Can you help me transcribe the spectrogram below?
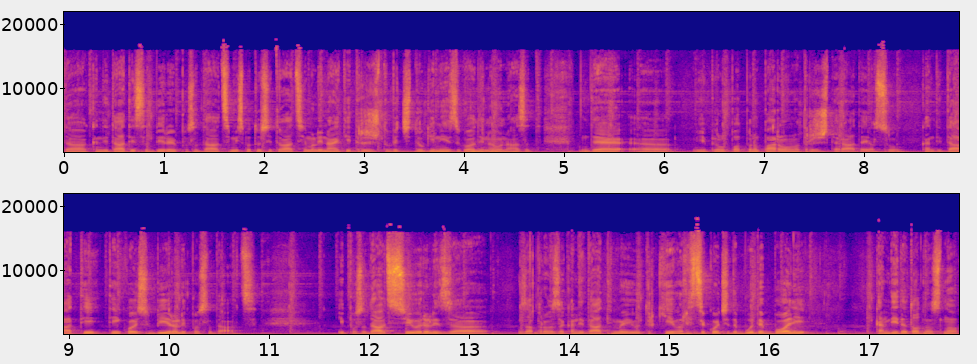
da kandidati sad biraju poslodavce, mi smo tu situaciju imali na IT tržištu već dugi niz godina mm -hmm. unazad, gde a, je bilo potpuno paralelno tržište rada, jer su kandidati ti koji su birali poslodavce. I poslodavci su jurili za, zapravo za kandidatima i utrkivali se ko će da bude bolji kandidat, odnosno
